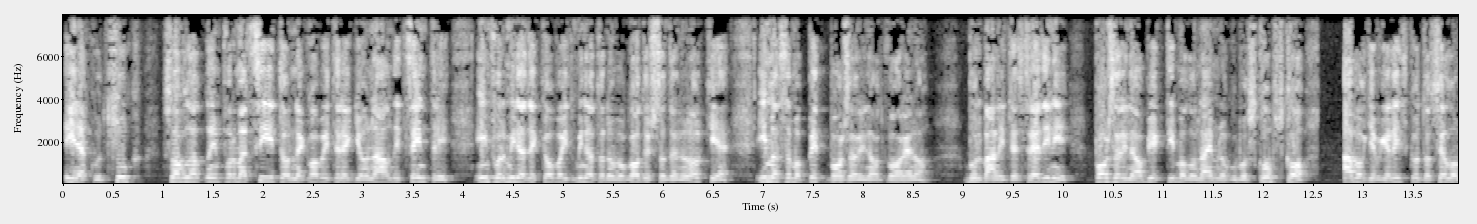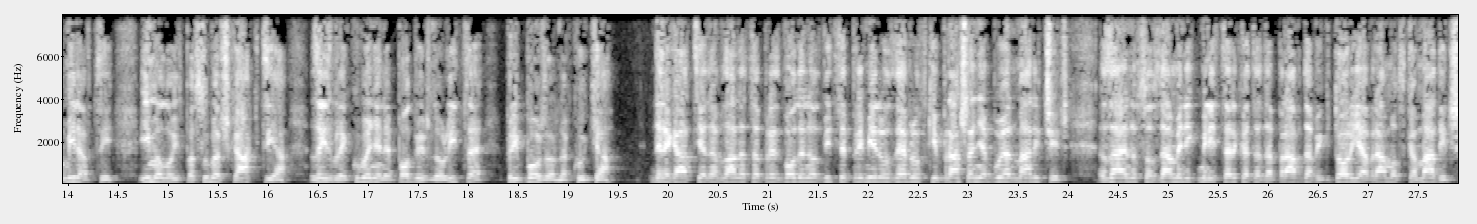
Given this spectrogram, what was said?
Инаку ЦУК, согласно информациите од неговите регионални центри, информира дека ова изминато новогодишно денонокие има само пет пожари на отворено в урбаните средини, пожари на објекти имало најмногу во Скопско, а во Гевгелиското село Миравци имало и спасувачка акција за извлекување неподвижно лице при пожар на куќа. Делегација на владата предводена од вице-премиерот за европски прашања Бујан Маричич, заедно со заменик министерката за правда Викторија Врамовска Мадич,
